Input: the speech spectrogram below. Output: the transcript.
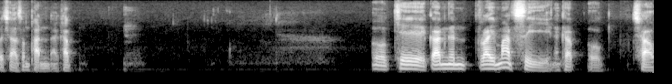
ประชาสัมพันธ์นะครับโอเค การเงินไตรมาสสี่นะครับโอ้ ชาว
